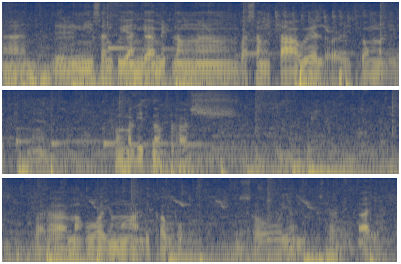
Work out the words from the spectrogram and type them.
Ayan, lilinisan ko yan gamit lang ng basang towel or itong maliit. Ayan. Itong maliit na brush. Para makuha yung mga alikabok. So, ayan, start tayo.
